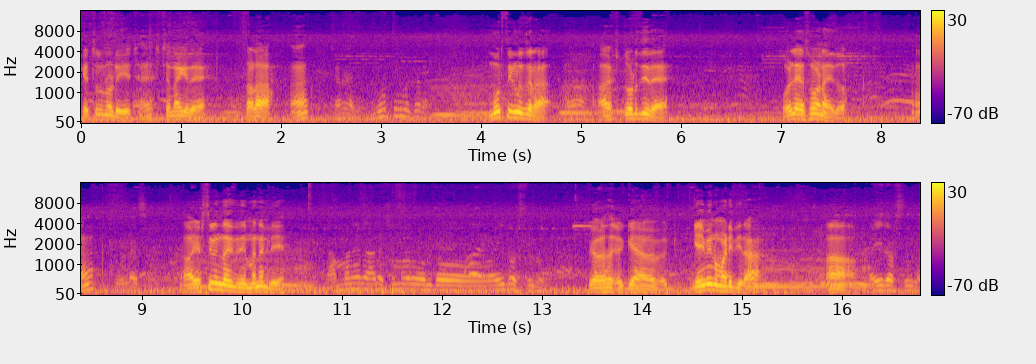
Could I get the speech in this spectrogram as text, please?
ಕೆಚ್ಚಲು ನೋಡಿ ಎಷ್ಟು ಚೆನ್ನಾಗಿದೆ. ಸ್ಥಳ ಹಾಂ ಮೂರು ತಿಂಗಳು ಕರ ಅಷ್ಟು ದೊಡ್ಡದಿದೆ? ಒಳ್ಳೆ ಸೋಣ ಇದು. ಹಾಂ? ಎಷ್ಟು ದಿನದಿಂದ ಇದೆ ಮನೇಲಿ ಸುಮಾರು ಒಂದು ಐದು ಗೇಮಿನ ಮಾಡಿದ್ದೀರಾ? ಹಾಂ. ಐದು ವರ್ಷದಿಂದ.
